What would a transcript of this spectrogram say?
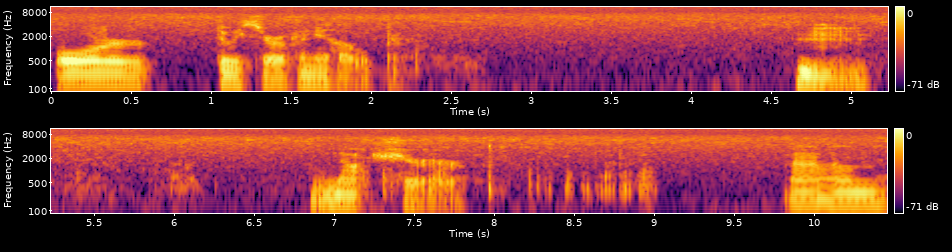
Or do we start with A New Hope? Hmm. Not sure. Um...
